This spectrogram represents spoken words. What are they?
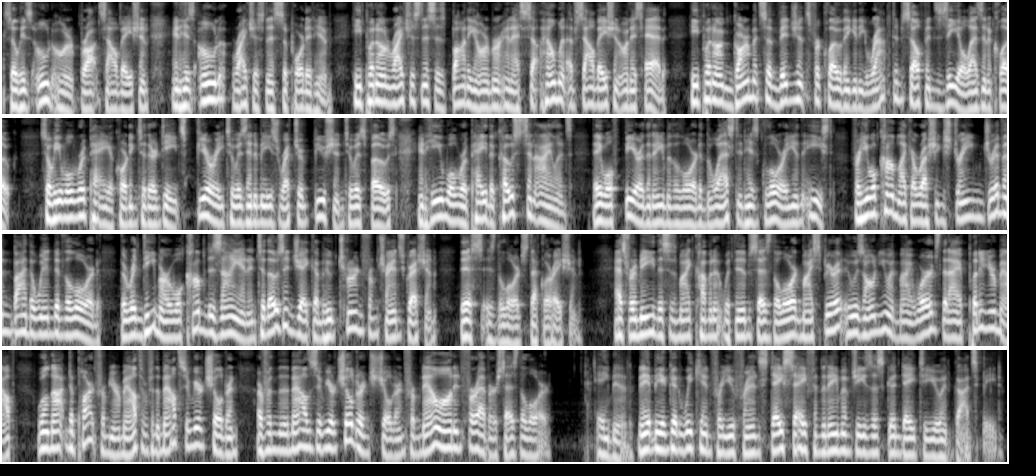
So his own arm brought salvation, and his own righteousness supported him. He put on righteousness as body armor and a helmet of salvation on his head. He put on garments of vengeance for clothing, and he wrapped himself in zeal as in a cloak. So he will repay according to their deeds, fury to his enemies, retribution to his foes, and he will repay the coasts and islands. They will fear the name of the Lord in the west, and his glory in the east. For he will come like a rushing stream, driven by the wind of the Lord. The Redeemer will come to Zion, and to those in Jacob who turned from transgression. This is the Lord's declaration. As for me, this is my covenant with them, says the Lord. My spirit who is on you, and my words that I have put in your mouth, will not depart from your mouth, or from the mouths of your children, or from the mouths of your children's children, from now on and forever, says the Lord. Amen. May it be a good weekend for you, friends. Stay safe in the name of Jesus. Good day to you and Godspeed.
